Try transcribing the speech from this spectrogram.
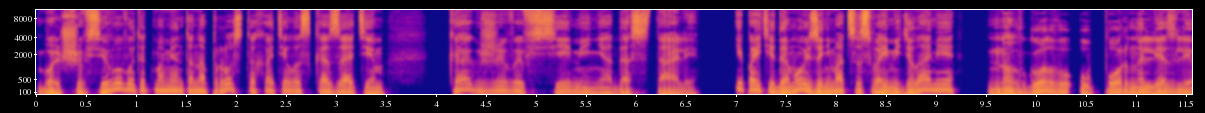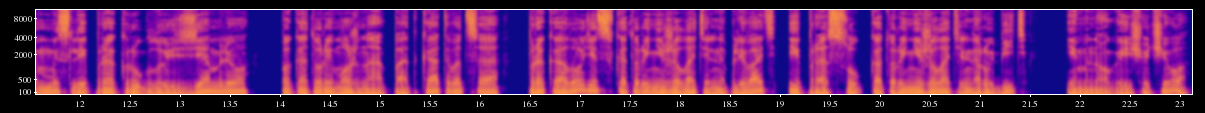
Больше всего в этот момент она просто хотела сказать им «Как же вы все меня достали!» и пойти домой заниматься своими делами, но в голову упорно лезли мысли про круглую землю, по которой можно подкатываться, про колодец, в который нежелательно плевать, и про сук, который нежелательно рубить, и много еще чего.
